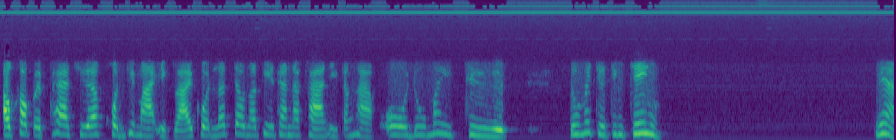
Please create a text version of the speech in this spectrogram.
เอาเข้าไปแพร่เชื้อคนที่มาอีกหลายคนแล้วเจ้าหน้าที่ธนาคารอีกต่างหาก โอ้ดูไม่จืด ดูไม่จืดจริง ๆ เนี่ย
